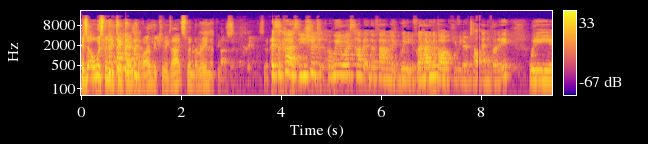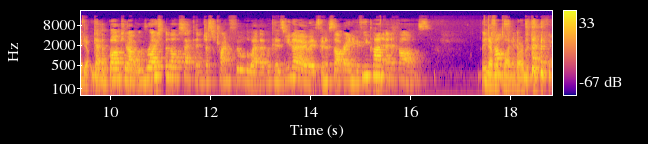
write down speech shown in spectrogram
Is it always when you take out the barbecue? That's when the rain appears. So. It's a curse. You should. We always have it in the family. We, if we're having a barbecue, we don't tell anybody. We yep. get the barbecue out right at the last second just to try and fool the weather because you know it's going to start raining. If you plan in advance, never plan a barbecue.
